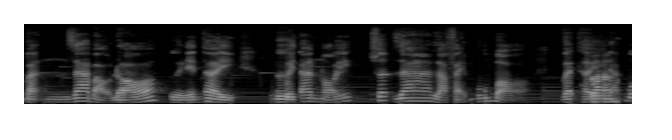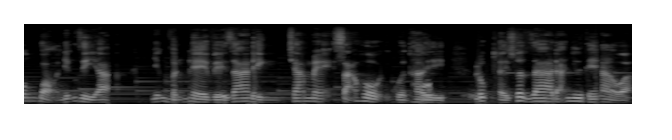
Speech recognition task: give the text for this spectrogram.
bạn gia bảo đó gửi đến thầy người ta nói xuất gia là phải buông bỏ. Vậy thầy vâng. đã buông bỏ những gì ạ? Những vấn đề về gia đình cha mẹ xã hội của thầy lúc thầy xuất gia đã như thế nào ạ?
